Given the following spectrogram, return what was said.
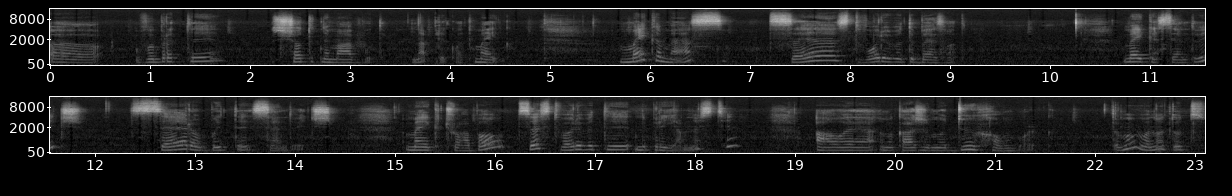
е, вибрати, що тут не має бути. Наприклад, make. Make a mess – це створювати безлад. Make a sandwich – це робити сендвіч. Make trouble – це створювати неприємності, але ми кажемо do homework, тому воно тут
